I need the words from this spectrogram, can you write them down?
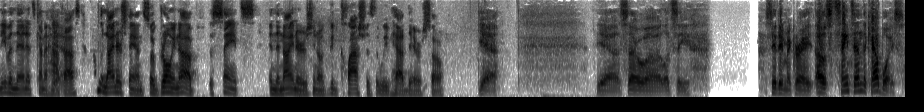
and even then, it's kind of half-assed. Yeah. I'm a Niners fan, so growing up, the Saints and the Niners, you know, good clashes that we've had there. So yeah, yeah, so uh, let's see. CD McRae. Oh, it's Saints and the Cowboys.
